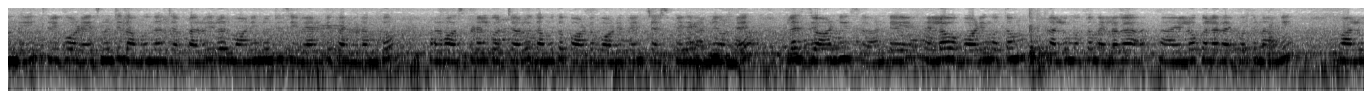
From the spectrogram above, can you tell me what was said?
ఉంది. త్రీ ఫోర్ డేస్ నుంచి దమ్ము ఉందని చెప్పారు. ఈరోజు మార్నింగ్ నుంచి సివియారిటీ పెరగడంతో వాళ్ళు హాస్పిటల్కి వచ్చారు. దమ్ముతో పాటు బాడీ పెయిన్ చెస్ట్ పెయిన్ ఇవన్నీ ఉండే. ప్లస్ జాండీస్ అంటే ఎల్లో బాడీ మొత్తం కళ్ళు మొత్తం ఎల్లగా ఎల్లో కలర్ అయిపోతున్నాయని వాళ్ళు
